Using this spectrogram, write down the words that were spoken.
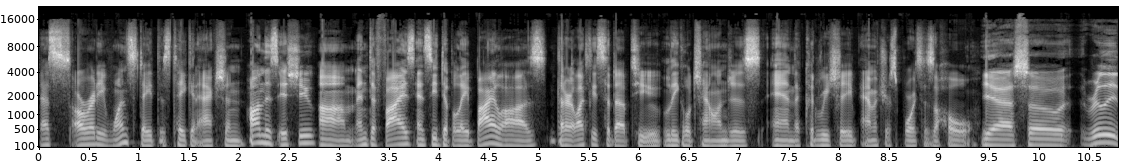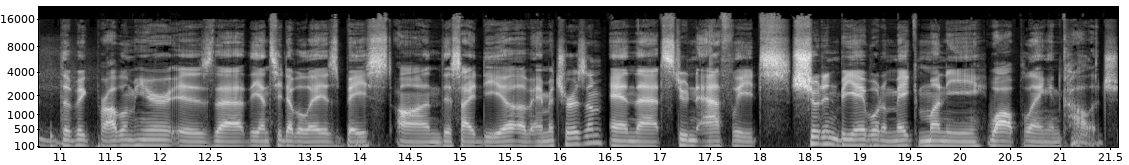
that's already one state that's taken action on this issue um, and defies NCAA bylaws that are likely set up to legal challenges and that could reshape amateur sports as a whole. Yeah, so really the big problem here is that the NCAA is based on this idea of amateurism and that student athletes shouldn't be able to make money while playing in college.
